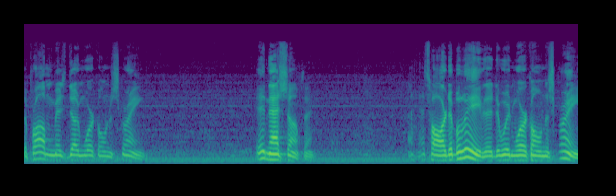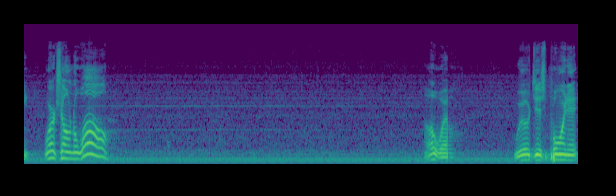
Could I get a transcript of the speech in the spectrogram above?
The problem is it doesn't work on the screen. Isn't that something? That's hard to believe that it wouldn't work on the screen. Works on the wall. Oh well. We'll just point it.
